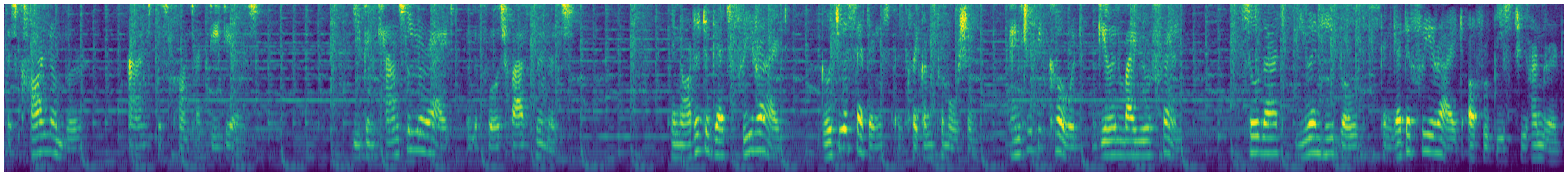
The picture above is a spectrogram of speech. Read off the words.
his car number, and his contact details. You can cancel your ride in the first 5 minutes. In order to get free ride, go to your settings and click on promotion enter the code given by your friend so that you and he both can get a free ride of rupees 300.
